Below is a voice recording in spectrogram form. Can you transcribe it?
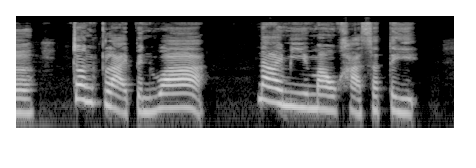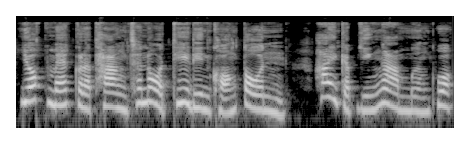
อ จนกลายเป็นว่า นายมีเมาขาดสติ ยกแม้กระทั่งโฉนดที่ดินของตน ให้กับหญิงงามเมืองพวก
